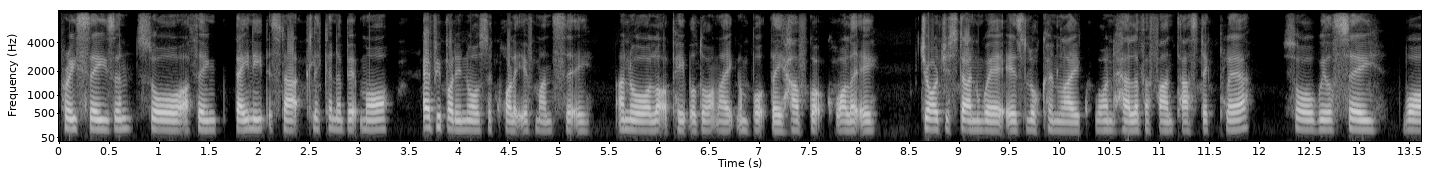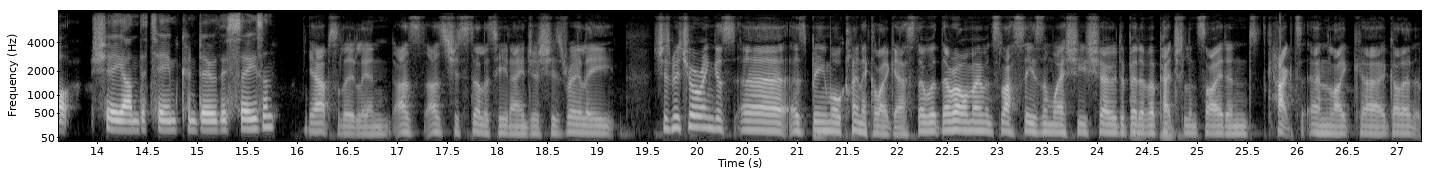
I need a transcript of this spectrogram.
pre-season, so I think they need to start clicking a bit more. Everybody knows the quality of Man City. I know a lot of people don't like them, but they have got quality. Georgia Stanway is looking like one hell of a fantastic player. So we'll see what she and the team can do this season. Yeah, absolutely. And as as she's still a teenager, she's really she's maturing as uh, as being more clinical, I guess. There were there are moments last season where she showed a bit of a petulant side and hacked and like uh, got a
